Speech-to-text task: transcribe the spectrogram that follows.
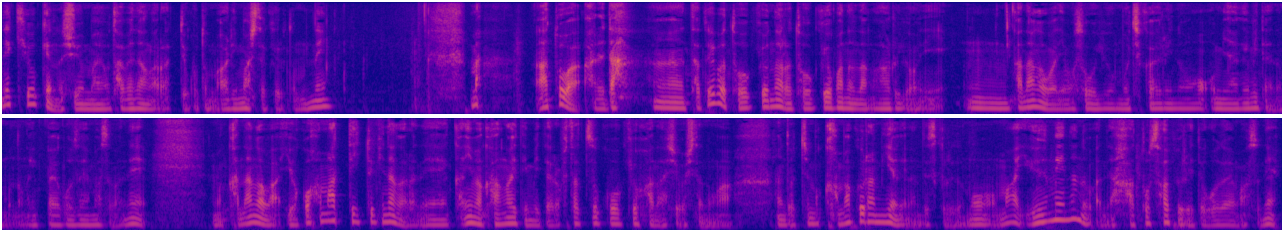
で崎陽軒のシューマイを食べながらっていうこともありましたけれどもね。まああとはあれだ。うん。例えば東京なら東京バナナがあるようにうん神奈川にもそういう持ち帰りのお土産みたいなものがいっぱいございますがねまあ神奈川横浜って言っときながらね今考えてみたら2つこう今日話をしたのがどっちも鎌倉土産なんですけれどもまあ有名なのはね鳩サブレでございますね。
